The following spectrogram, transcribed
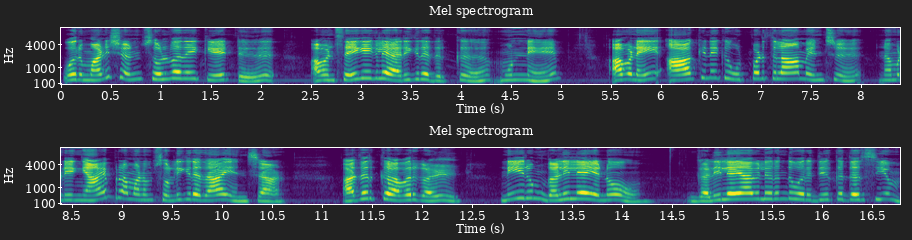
ஒரு மனுஷன் சொல்வதை கேட்டு அவன் செய்கைகளை அறிகிறதற்கு முன்னே அவனை ஆக்கினைக்கு உட்படுத்தலாம் என்று நம்முடைய நியாயப்பிரமாணம் சொல்லுகிறதா? என்றான். அதற்கு அவர்கள் நீரும் கலிலேயனோ? கலிலேயாவிலிருந்து ஒரு தீர்க்கதரிசியும்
